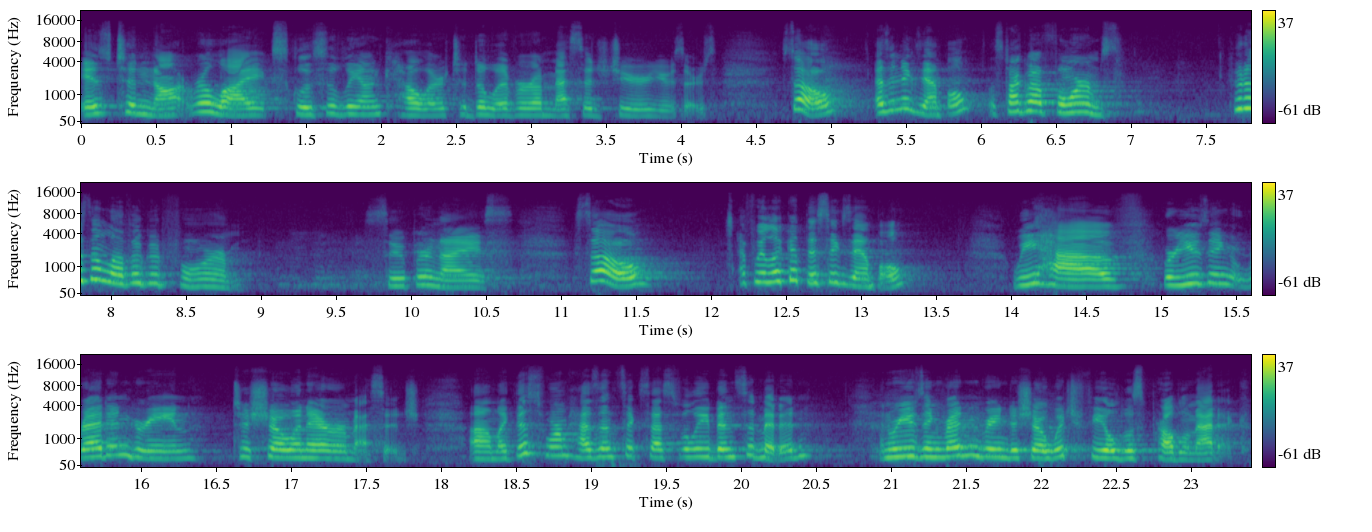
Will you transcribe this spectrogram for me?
is to not rely exclusively on color to deliver a message to your users. So, as an example, let's talk about forms. Who doesn't love a good form? Super nice. So, if we look at this example, we have, we're using red and green to show an error message. Um, like this form hasn't successfully been submitted, and we're using red and green to show which field was problematic.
